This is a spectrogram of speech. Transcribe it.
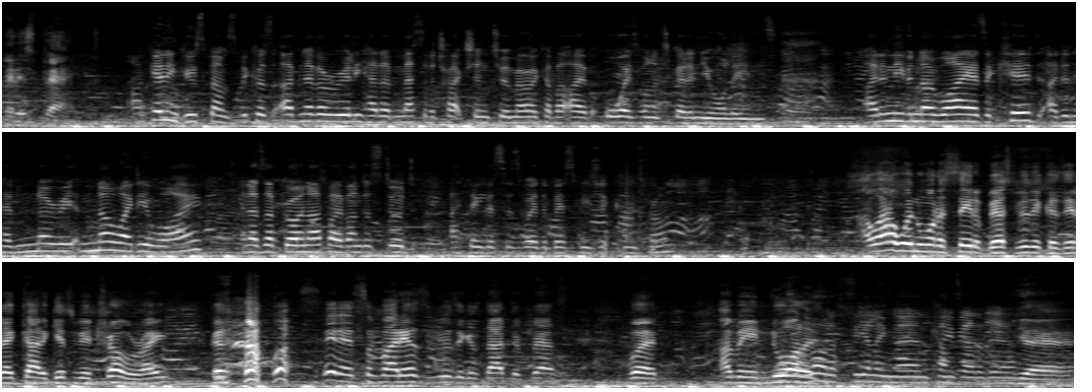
and it's packed. I'm getting goosebumps because I've never really had a massive attraction to America, but I've always wanted to go to New Orleans. Yeah. I didn't even know why as a kid. I didn't have no re- no idea why. And as I've grown up, I've understood. I think this is where the best music comes from. I, I wouldn't want to say the best music because then that kind of gets me in trouble, right? Because I want to say that somebody else's music is not the best. But I mean, New There's Orleans. a lot of feeling, man, comes out of there. Yeah,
